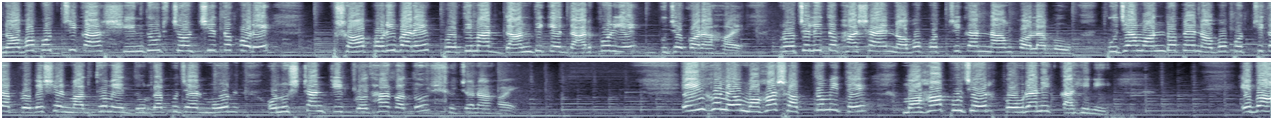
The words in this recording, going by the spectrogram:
নবপত্রিকা সিন্দুর চর্চিত করে সপরিবারে প্রতিমার ডান দিকে দাঁড় করিয়ে পুজো করা হয়। প্রচলিত ভাষায় নবপত্রিকার নাম কলাবৌ পূজা মণ্ডপে নবপত্রিকা প্রবেশের মাধ্যমে দুর্গাপূজার মূল অনুষ্ঠানটির প্রথাগত সূচনা হয়। এই হলো মহাসপ্তমীতে মহাপুজোর পৌরাণিক কাহিনী এবং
